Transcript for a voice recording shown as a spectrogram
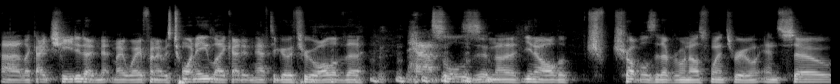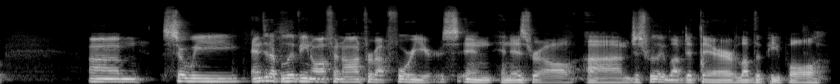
uh, like I cheated. I met my wife when I was 20. Like I didn't have to go through all of the hassles and, uh, you know, all the tr- troubles that everyone else went through. And so, um, so we ended up living off and on for about four years in, in Israel. Um, just really loved it there, loved the people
